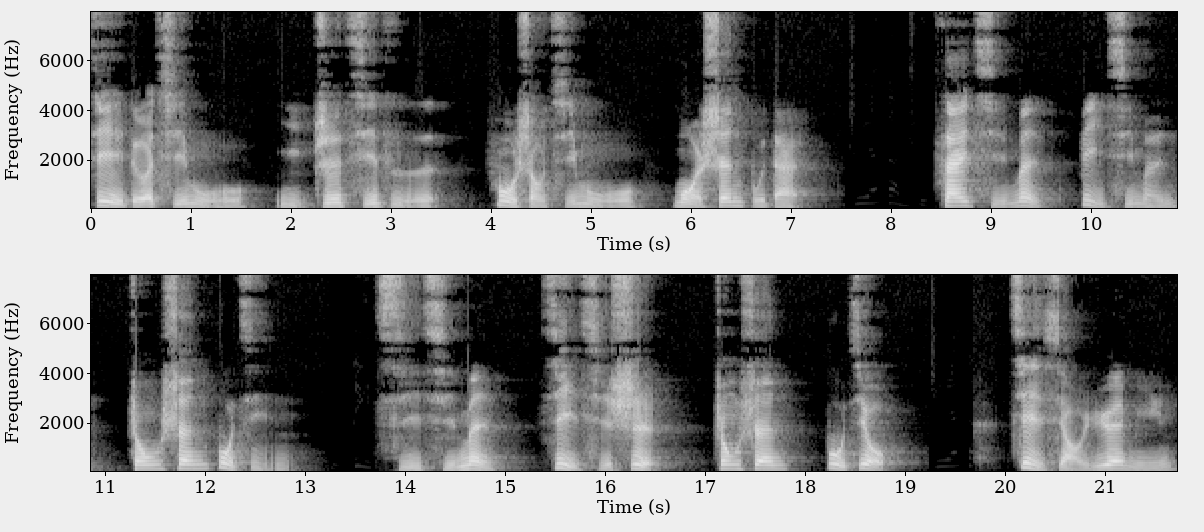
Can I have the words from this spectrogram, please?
既得其母，以知其子。复守其母，莫身不殆。塞其闷，闭其门，终身不紧。喜其闷，记其事，终身不咎。见小曰明，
